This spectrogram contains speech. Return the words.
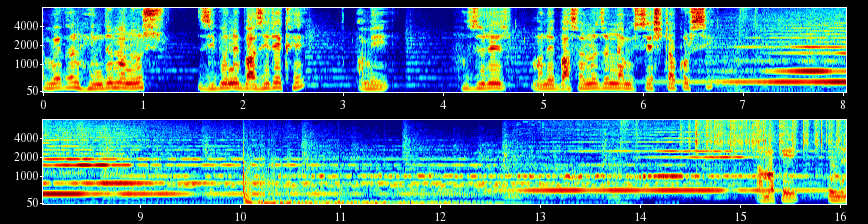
আমি একজন হিন্দু মানুষ জীবনে বাজি রেখে আমি হুজুরের মানে বাঁচানোর জন্য আমি চেষ্টা করছি। আমাকে উনি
